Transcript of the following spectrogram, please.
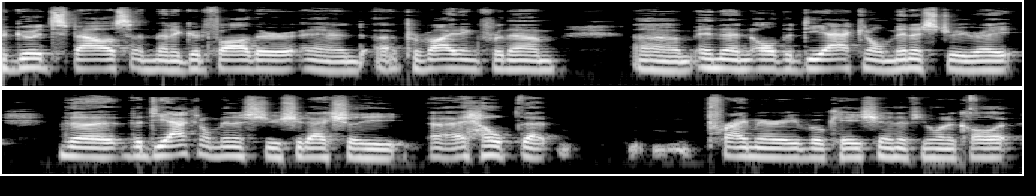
a good spouse and then a good father and uh, providing for them, um, and then all the diaconal ministry, right? The the diaconal ministry should actually uh, help that primary vocation, if you want to call it.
